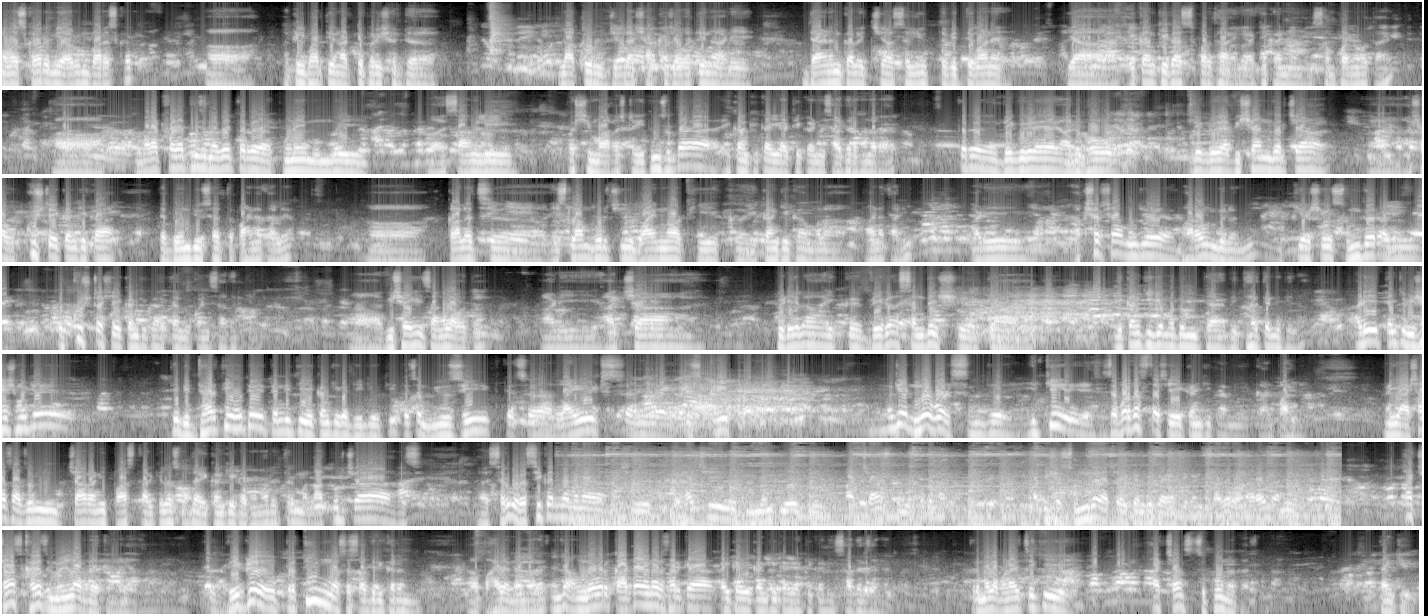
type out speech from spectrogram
नमस्कार मी अरुण बारसकर अखिल भारतीय नाट्य परिषद लातूर जिल्हा शाखेच्या वतीनं आणि दयानंद कॉलेजच्या संयुक्त विद्यमाने या एकांकिका स्पर्धा या ठिकाणी संपन्न होत आहे. मराठवाड्यातलीच नव्हे तर पुणे मुंबई सांगली पश्चिम महाराष्ट्र इथून सुद्धा एकांकिका या ठिकाणी सादर होणार आहे. तर वेगवेगळे अनुभव वेगवेगळ्या विषयांवरच्या अशा उत्कृष्ट एकांकिका या दोन दिवसात पाहण्यात आल्या कालच इस्लामपूरची वाय नॉट ही एक एकांकिका मला पाहण्यात आली. आणि अक्षरशः म्हणजे भारावून गेलो मी. इतकी अशी सुंदर आणि उत्कृष्ट अशी एकांकिका त्या लोकांनी सादर केली. विषयही चांगला होता. आणि आजच्या पिढीला एक वेगळा संदेश त्या एकांकिकेमधून त्या विद्यार्थ्यांनी दिला. आणि त्यांचे विशेष म्हणजे ते विद्यार्थी होते त्यांनी ती एकांकिका दिली होती. त्याचं म्युझिक त्याचं लाईट्स आणि स्क्रिप्ट म्हणजे नो वर्ड्स म्हणजे इतकी जबरदस्त अशी एकांकिका मी काल पाहिली. आणि अशाच अजून चार आणि पाच तारखेला सुद्धा एकांकिका होणार आहे. तर मग लातूरच्या रस सर्व रसिकांना मला अशी ग्रहाची विनंती आहे की हा चान्स त्यांनी अतिशय सुंदर अशा एकांकिका या ठिकाणी सादर होणार आहेत आणि हा चान्स खरंच मिळणार नाही तुम्हाला. वेगळं प्रतिम असं सादरीकरण पाहायला मिळणार म्हणजे अंगावर काटा येण्यासारख्या काही काही एकांकिका या ठिकाणी सादर झाल्या. तर मला म्हणायचं की हा चान्स चुकवू नका. थँक्यू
